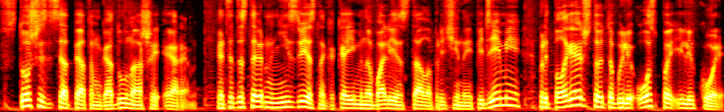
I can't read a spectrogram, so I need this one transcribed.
в 165 году нашей эры. Хотя достоверно неизвестно, какая именно болезнь стала причиной эпидемии, предполагают, что это были оспа или корь.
